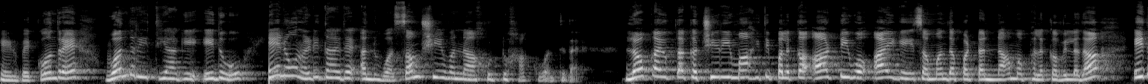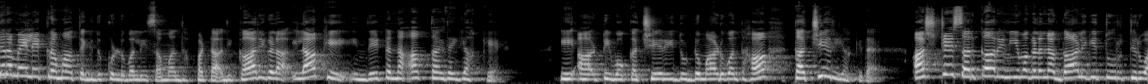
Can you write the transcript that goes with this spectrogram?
ಹೇಳಬೇಕು ಅಂದ್ರೆ ಒಂದು ರೀತಿಯಾಗಿ ಇದು ಏನೋ ನಡೀತಾ ಇದೆ ಅನ್ನುವ ಸಂಶಯವನ್ನ ಹುಟ್ಟು ಹಾಕುವಂತಿದೆ. ಲೋಕಾಯುಕ್ತ ಕಚೇರಿ ಮಾಹಿತಿ ಫಲಕ ಆರ್ಟಿಒ ಐಗೆ ಸಂಬಂಧಪಟ್ಟ ನಾಮಫಲಕವಿಲ್ಲದ ಇದರ ಮೇಲೆ ಕ್ರಮ ತೆಗೆದುಕೊಳ್ಳುವಲ್ಲಿ ಸಂಬಂಧಪಟ್ಟ ಅಧಿಕಾರಿಗಳ ಇಲಾಖೆ ಹಿಂದೇಟನ್ನ ಆಗ್ತಾ ಇದೆ ಯಾಕೆ? ಈ ಆರ್ಟಿಒ ಕಚೇರಿ ದುಡ್ಡು ಮಾಡುವಂತಹ ಕಚೇರಿಯಾಗಿದೆ ಅಷ್ಟೇ ಸರ್ಕಾರಿ ನಿಯಮಗಳನ್ನು ಗಾಳಿಗೆ ತೂರುತ್ತಿರುವ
